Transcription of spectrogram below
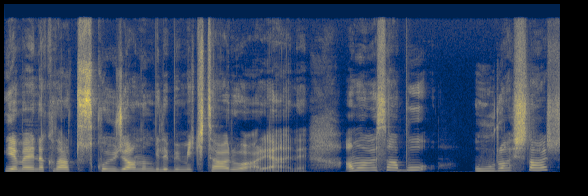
Yemeğe ne kadar tuz koyacağının bile bir miktarı var yani. Ama mesela bu uğraşlar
